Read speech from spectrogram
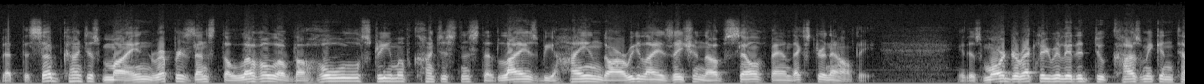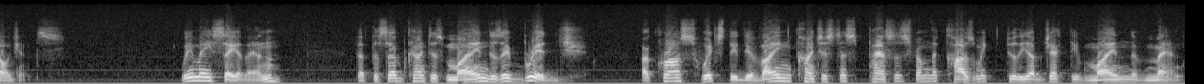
that the subconscious mind represents the level of the whole stream of consciousness that lies behind our realization of self and externality. It is more directly related to cosmic intelligence. We may say, then, that the subconscious mind is a bridge across which the divine consciousness passes from the cosmic to the objective mind of man.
